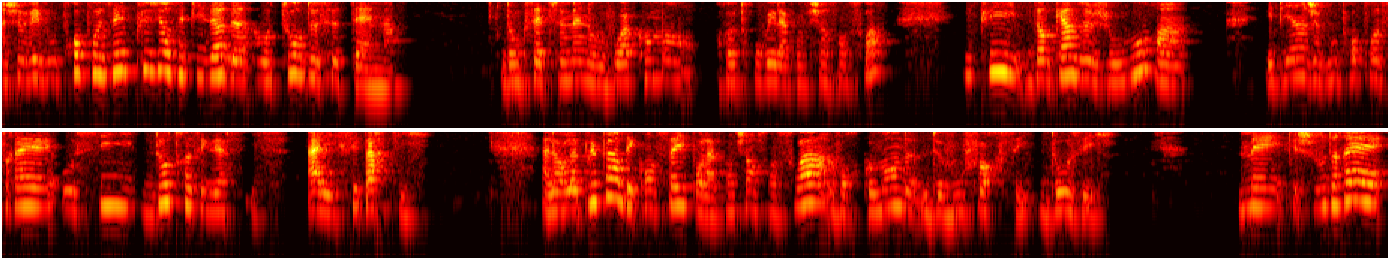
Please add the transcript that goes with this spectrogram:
je vais vous proposer plusieurs épisodes autour de ce thème. Donc cette semaine, on voit comment retrouver la confiance en soi. Et puis, dans 15 jours, eh bien, je vous proposerai aussi d'autres exercices. Allez, c'est parti. Alors la plupart des conseils pour la confiance en soi vous recommandent de vous forcer, d'oser. Mais je voudrais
